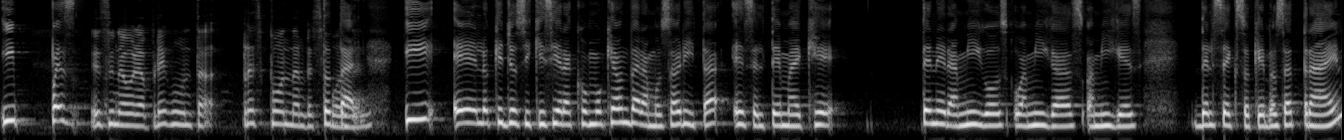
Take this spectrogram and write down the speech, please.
Y pues es una buena pregunta. Respondan, respondan. Total. Y eh, lo que yo sí quisiera como que ahondáramos ahorita es el tema de que tener amigos o amigas o amigues del sexo que nos atraen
